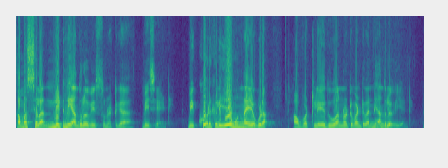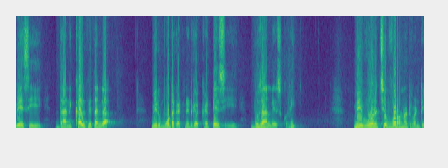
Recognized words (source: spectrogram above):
సమస్యలన్నిటినీ అందులో వేస్తున్నట్టుగా వేసేయండి. మీ కోరికలు ఏమున్నాయో కూడా అవ్వట్లేదు అన్నటువంటివన్నీ అందులో వేయండి. వేసి దాన్ని కల్పితంగా మీరు మూట కట్టినట్టుగా కట్టేసి భుజాన్ని వేసుకొని మీ ఊరు చివర ఉన్నటువంటి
